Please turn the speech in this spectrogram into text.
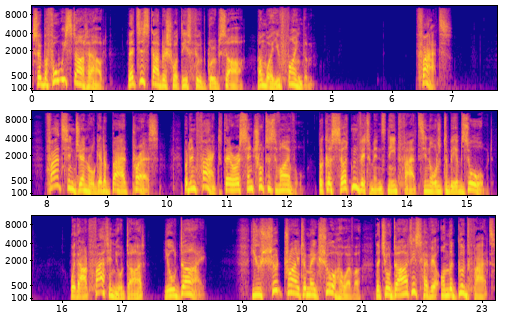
So before we start out, let's establish what these food groups are and where you find them. Fats. Fats in general get a bad press but in fact they are essential to survival because certain vitamins need fats in order to be absorbed. Without fat in your diet, you'll die. You should try to make sure, however, that your diet is heavier on the good fats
